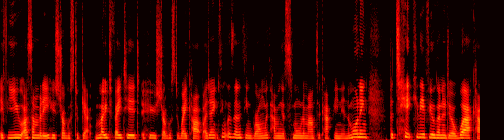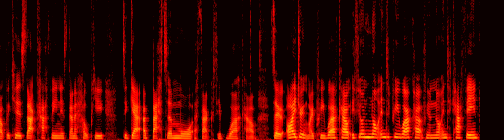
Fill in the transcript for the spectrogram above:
If you are somebody who struggles to get motivated, who struggles to wake up, I don't think there's anything wrong with having a small amount of caffeine in the morning, particularly if you're going to do a workout, because that caffeine is going to help you to get a better, more effective workout. So I drink my pre workout. If you're not into pre workout, if you're not into caffeine,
